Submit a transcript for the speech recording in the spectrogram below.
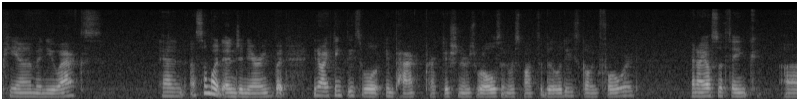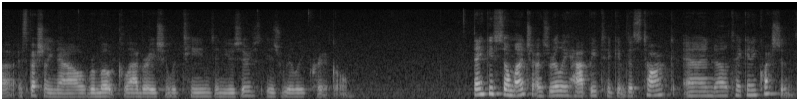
PM and UX and uh, somewhat engineering, but you know, I think these will impact practitioners' roles and responsibilities going forward. And I also think, uh, especially now, remote collaboration with teams and users is really critical. Thank you so much. I was really happy to give this talk, and I'll take any questions.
